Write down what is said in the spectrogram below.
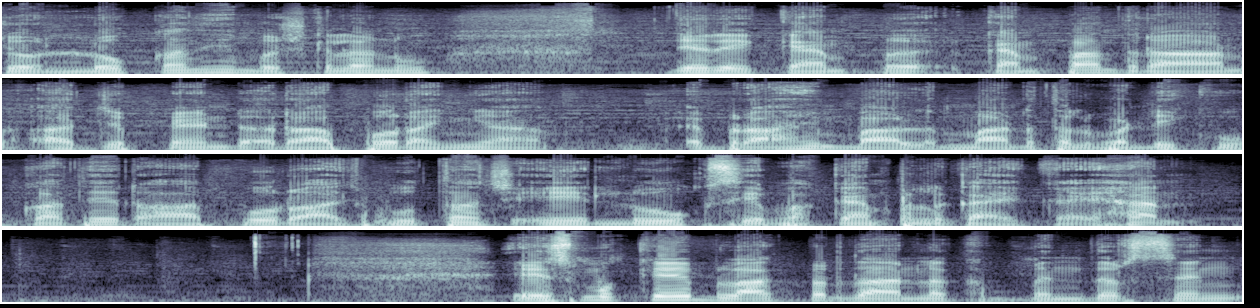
ਜੋ ਲੋਕਾਂ ਦੀਆਂ ਮੁਸ਼ਕਲਾਂ ਨੂੰ ਜਿਹੜੇ ਕੈਂਪ, ਕੈਂਪਾਂ ਦੌਰਾਨ ਅੱਜ ਪਿੰਡ ਰਾਪੋ ਰਾਈਆਂ ਇਬਰਾਹਿਮ ਬਾਲ ਮੰਡ ਤਲਵੰਡੀ ਕੂਕਾ ਤੇ ਰਾਪੋ ਰਾਜਪੂਤਾਂ 'ਚ ਇਹ ਲੋਕ ਸੇਵਾ ਕੈਂਪ ਲਗਾਏ ਗਏ ਹਨ। ਇਸ ਮੌਕੇ ਬਲਾਕ ਪ੍ਰਧਾਨ ਲਖਵਿੰਦਰ ਸਿੰਘ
